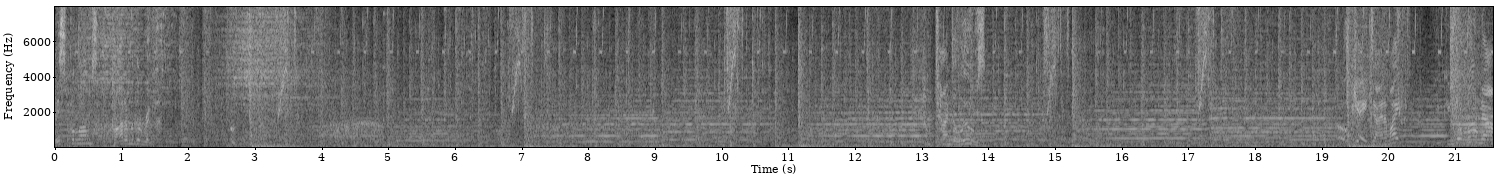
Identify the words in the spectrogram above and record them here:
This belongs at the bottom of the river. Time to lose. Okay, Dynamite. You can go boom now.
